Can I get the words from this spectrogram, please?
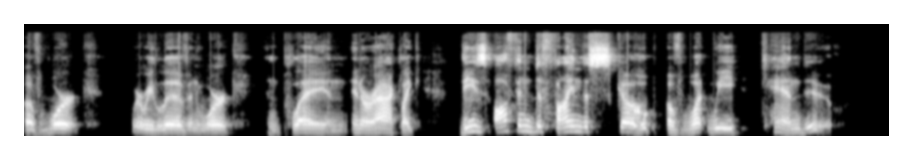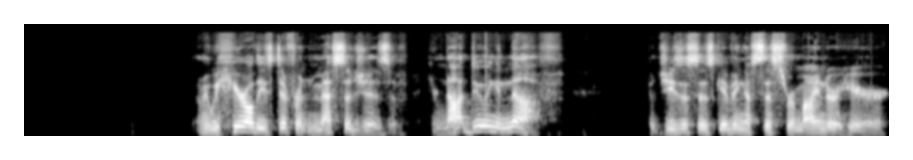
of work, where we live and work and play and interact, like these often define the scope of what we can do. I mean, we hear all these different messages of you're not doing enough. But Jesus is giving us this reminder here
